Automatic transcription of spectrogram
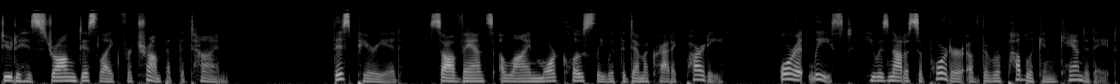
due to his strong dislike for Trump at the time. This period saw Vance align more closely with the Democratic Party, or at least he was not a supporter of the Republican candidate.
